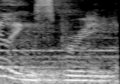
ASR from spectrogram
Killing spree.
